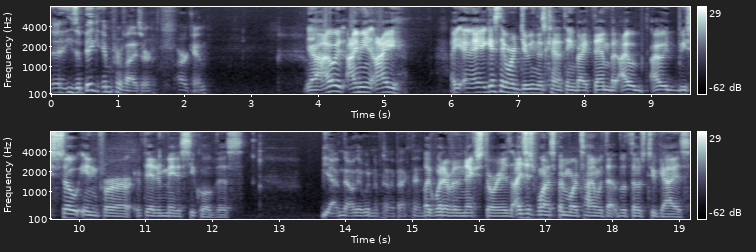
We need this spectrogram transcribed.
Uh, he's a big improviser, Arkin. Yeah, I would. I mean, I, I, I guess they weren't doing this kind of thing back then, but I would, I would be so in for if they had made a sequel of this, Yeah, no, they wouldn't have done it back then. like whatever the next story is. I just want to spend more time with that with those two guys.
